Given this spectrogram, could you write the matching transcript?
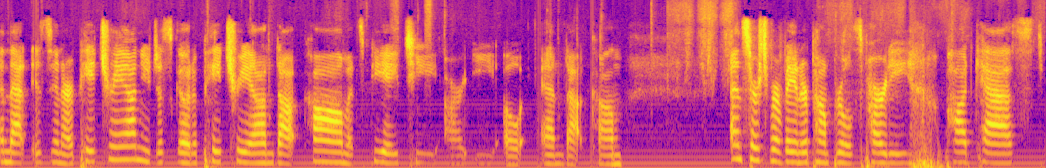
And that is in our Patreon. You just go to patreon.com. It's P A T R E O N.com and search for Vanderpump Rules Party podcast.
